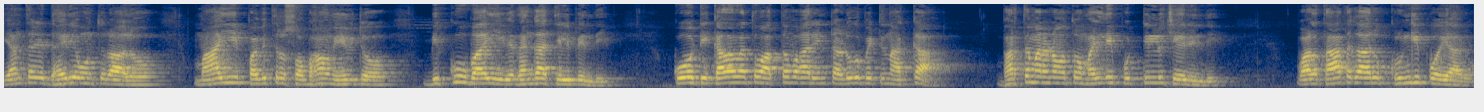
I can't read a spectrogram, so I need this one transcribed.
ఎంతటి ధైర్యవంతురాలో మాయి పవిత్ర స్వభావం ఏమిటో బిక్కుబాయి ఈ విధంగా తెలిపింది. కోటి కలలతో అత్తవారింట అడుగుపెట్టిన అక్క భర్త మరణంతో మళ్ళీ పుట్టిల్లు చేరింది. వాళ్ళ తాతగారు కృంగిపోయారు.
